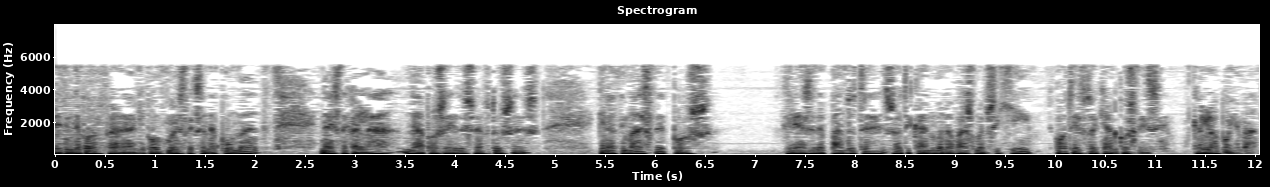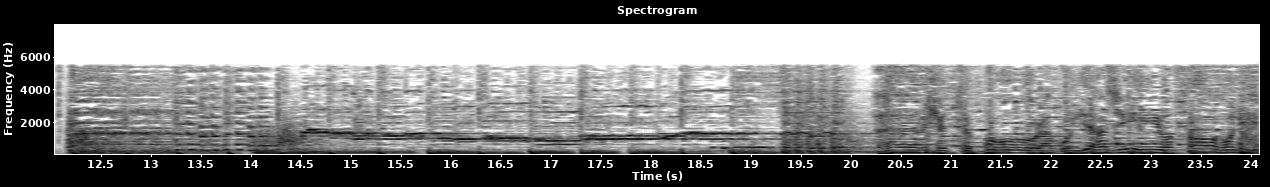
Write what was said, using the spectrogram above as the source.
Μέχρι την επόμενη φορά λοιπόν που μας θα ξαναπούμε να είστε καλά, να προσέχετε σε αυτούς σας και να θυμάστε πως χρειάζεται πάντοτε σε ό,τι κάνουμε να βάζουμε ψυχή ό,τι αυτό και αν κοστίσει. Καλό απόγευμα. Έρχεται μπούρα, βουλιάζει η οθόνη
